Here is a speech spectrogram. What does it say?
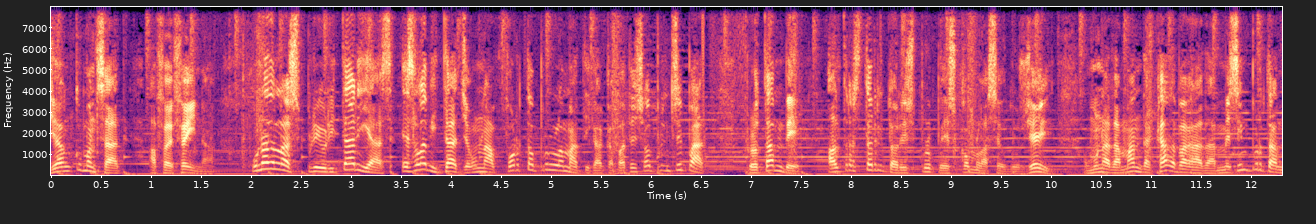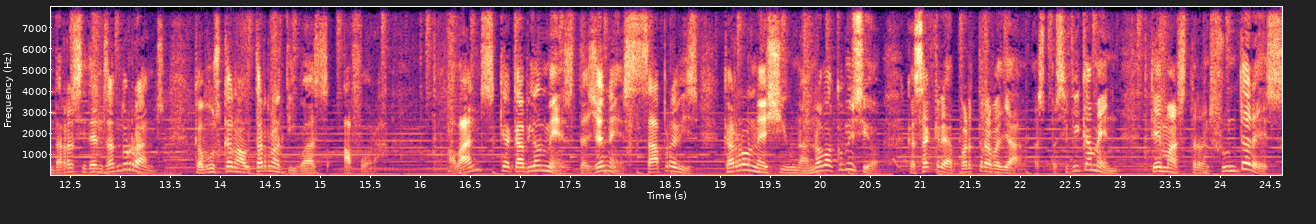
ja han començat a fer feina. Una de les prioritàries és l'habitatge, una forta problemàtica que pateix el Principat, però també altres territoris propers com la Seu d'Urgell, amb una demanda cada vegada més important de residents andorrans que busquen alternatives a fora. Abans que acabi el mes de gener, s'ha previst que reuneixi una nova comissió que s'ha creat per treballar específicament temes transfronterers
